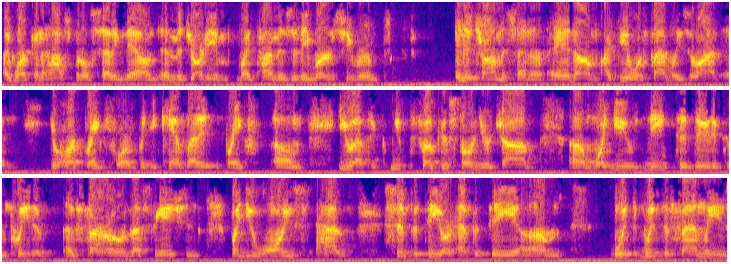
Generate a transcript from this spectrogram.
I work in a hospital setting now, and majority of my time is in the emergency room in a trauma center, and um, I deal with families a lot, and your heart breaks for them, but you can't let it break. Um, you have to keep focused on your job, um, what you need to do to complete a, a thorough investigation, but you always have sympathy or empathy um, with with the families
